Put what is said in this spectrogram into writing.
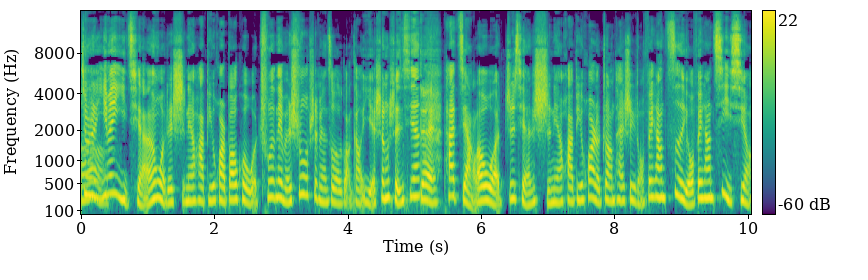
就是因为以前我这十年画壁画，包括我出的那本书，顺便做个广告，《野生神仙》。对，他讲了我之前十年画壁画的状态是一种非常自由、非常即兴，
